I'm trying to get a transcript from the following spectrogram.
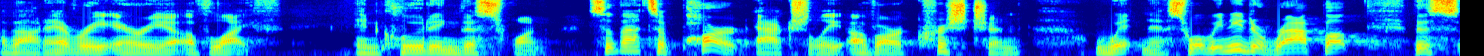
about every area of life, including this one. So that's a part, actually, of our Christian witness. Well, we need to wrap up this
